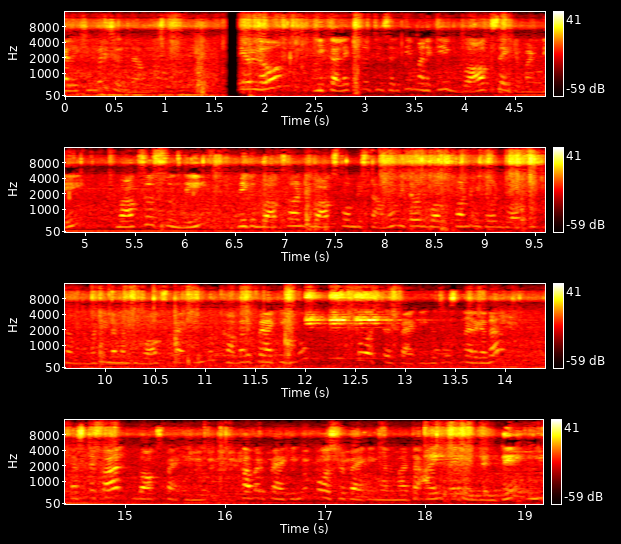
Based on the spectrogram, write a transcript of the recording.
కలెక్షన్ కూడా చూద్దాం. వీడియోలో ఈ కలెక్షన్ వచ్చేసరికి మనకి బాక్స్ ఐటమ్ అండి. బాక్స్ వస్తుంది. మీకు బాక్స్ అంటే బాక్స్ పంపిస్తాము. వితౌట్ బాక్స్ అంటే వితౌట్ బాక్స్ ఇస్తాము అనమాట ఇలా మనకి box packing cover packing poster packing చూస్తున్నారు కదా? First of all box packing cover packing poster packing అన్నమాట. అయితే ఏంటంటే ఈ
